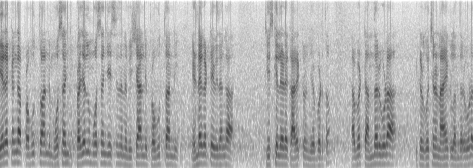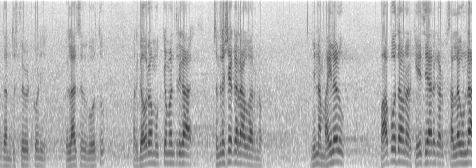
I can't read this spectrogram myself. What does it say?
ఏ రకంగా ప్రభుత్వాన్ని మోసం ప్రజలను మోసం చేసిందనే విషయాన్ని ప్రభుత్వాన్ని ఎండగట్టే విధంగా తీసుకెళ్ళే కార్యక్రమం చేపడతాం. కాబట్టి అందరూ కూడా ఇక్కడికి వచ్చిన నాయకులు అందరూ కూడా దాన్ని దృష్టిలో పెట్టుకొని వెళ్ళాల్సింది కోరుతూ మరి గౌరవ ముఖ్యమంత్రిగా చంద్రశేఖరరావు గారు ఉన్నప్పుడు నిన్న మహిళలు పాపోతా ఉన్నారు. కేసీఆర్ గడుపు చల్లకుండా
